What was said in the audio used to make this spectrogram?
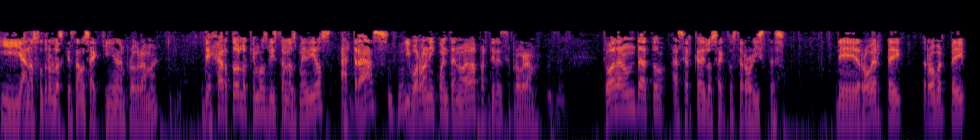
y a nosotros los que estamos aquí en el programa dejar todo lo que hemos visto en los medios atrás y borrón y cuenta nueva a partir de este programa. Te voy a dar un dato acerca de los actos terroristas de Robert Pape. Robert Pape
